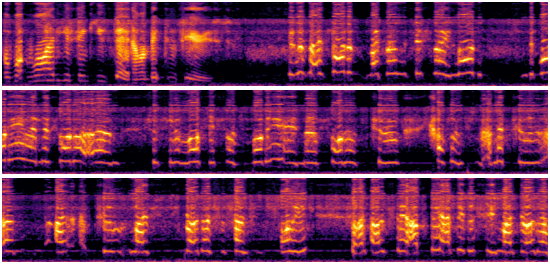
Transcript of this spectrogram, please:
But what, why do you think he's dead? I'm a bit confused. because I saw the, my brother's sister-in-law, the body, and I saw the um, sister-in-law, sister's body, and I saw the two cousins, uh, two um, I, two my brother's son's body. So I thought, stay up there. I didn't see my brother.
